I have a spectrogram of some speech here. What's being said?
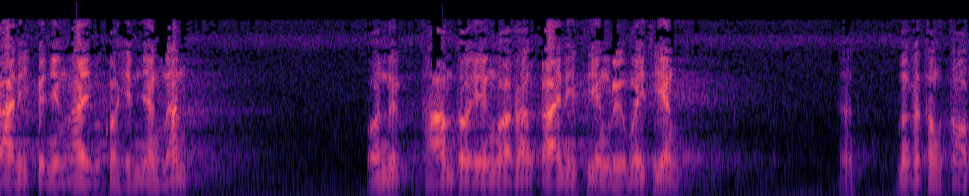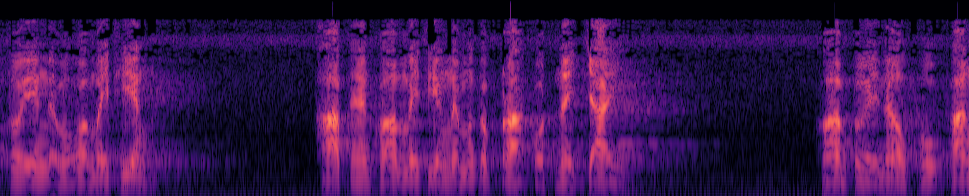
กายนี้เป็นอย่างไร มันก็เห็นอย่างนั้นพอนึกถามตัวเองว่าร่างกายนี้เที่ยงหรือไม่เที่ยง มันก็ต้องตอบตัวเองเลยบอกว่าไม่เที่ยง ภาพแห่งความไม่เที่ยงนั้นมันก็ปรากฏในใจ ความเปื่อยเน่าผุพัง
